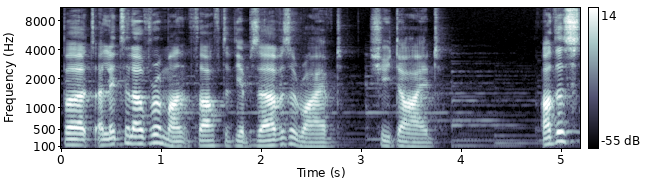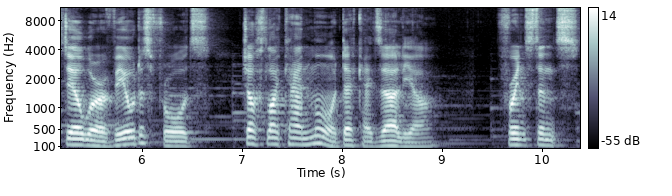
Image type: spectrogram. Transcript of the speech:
but a little over a month after the observers arrived, she died. Others still were revealed as frauds, just like Anne Moore decades earlier. For instance,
